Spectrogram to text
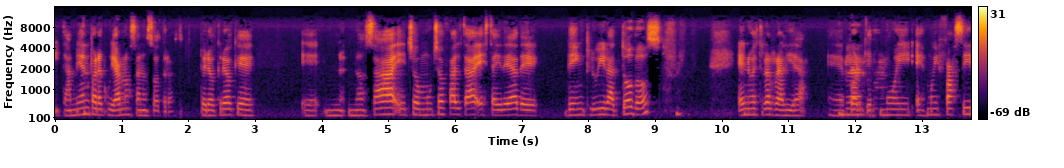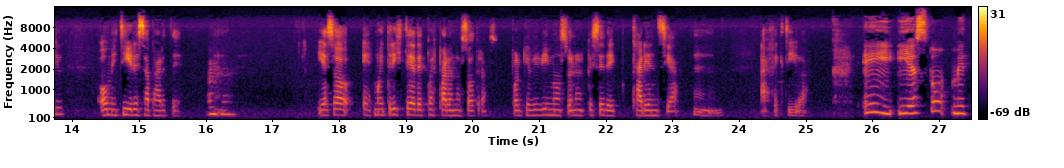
y también para cuidarnos a nosotros. Pero creo que eh, nos ha hecho mucho falta esta idea de, incluir a todos en nuestra realidad, porque es muy, es muy fácil omitir esa parte. Y eso es muy triste después para nosotros porque vivimos una especie de carencia eh, afectiva. y esto me,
